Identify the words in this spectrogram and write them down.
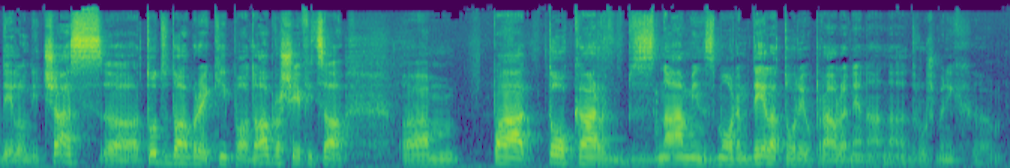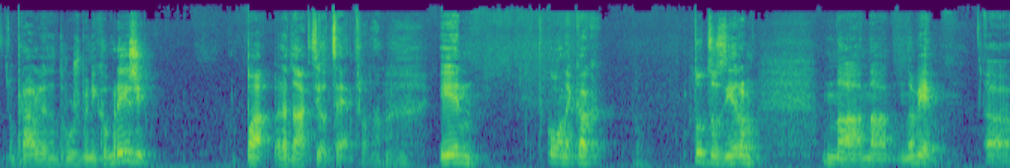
delovni čas, uh, tudi dobro ekipo, dobro šefico. Um, pa to, kar znam in zmorem delati, torej upravljanje na, na, družbenih, eh, upravljanje na družbenih omrežjih, pa redakcijo centrov. No. In tako nekako tudi z ozirom na, na, na, vem, uh,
